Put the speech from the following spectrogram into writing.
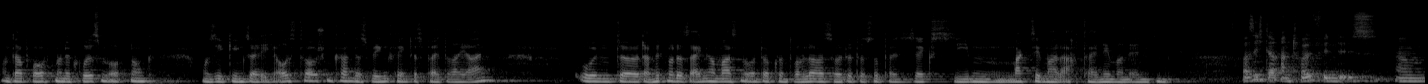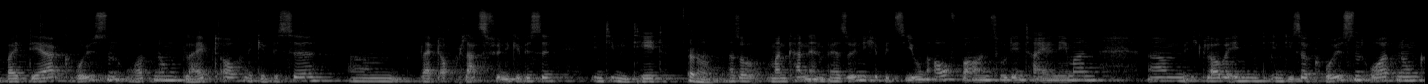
Und da braucht man eine Größenordnung, wo man sich gegenseitig austauschen kann. Deswegen fängt es bei drei an. Und äh, damit man das einigermaßen unter Kontrolle hat, sollte das so bei sechs, sieben, maximal acht Teilnehmern enden. Was ich daran toll finde, ist, ähm, bei der Größenordnung bleibt auch eine gewisse, ähm, bleibt auch Platz für eine gewisse Intimität. Genau. Also man kann eine persönliche Beziehung aufbauen zu den Teilnehmern. Ähm, ich glaube, in, in dieser Größenordnung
